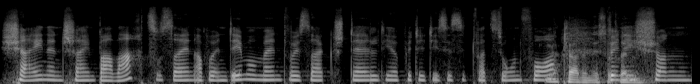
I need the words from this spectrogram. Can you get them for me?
scheinen scheinbar wach zu sein. Aber in dem Moment, wo ich sage, stell dir bitte diese Situation vor, klar, bin drin. ich schon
